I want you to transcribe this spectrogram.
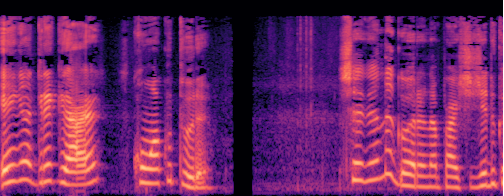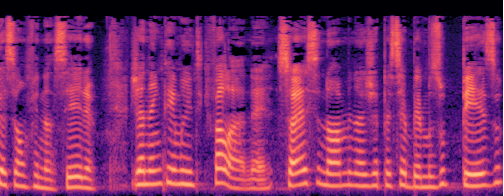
em agregar com a cultura. Chegando agora na parte de educação financeira, já nem tem muito o que falar, né? Só esse nome nós já percebemos o peso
